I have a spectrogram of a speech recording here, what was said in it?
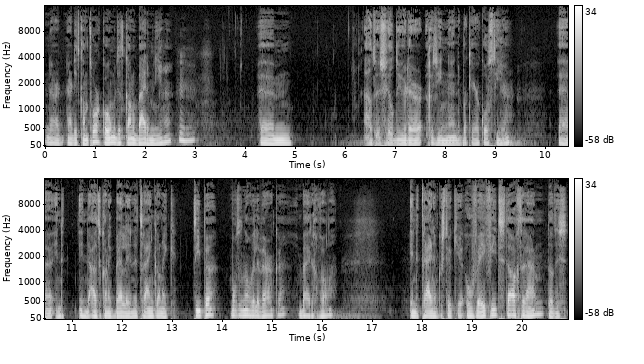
naar, naar dit kantoor komen. Dat kan op beide manieren. Ehm, auto is veel duurder gezien eh, de parkeerkosten hier. Eh, in, de, in de auto kan ik bellen, in de trein kan ik typen, mocht ik nog willen werken, in beide gevallen. In de trein heb ik een stukje OV-fiets achteraan. Dat is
